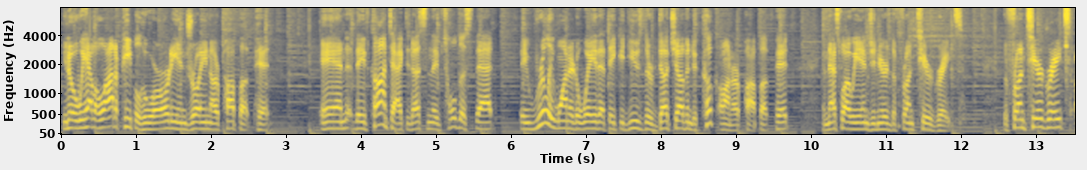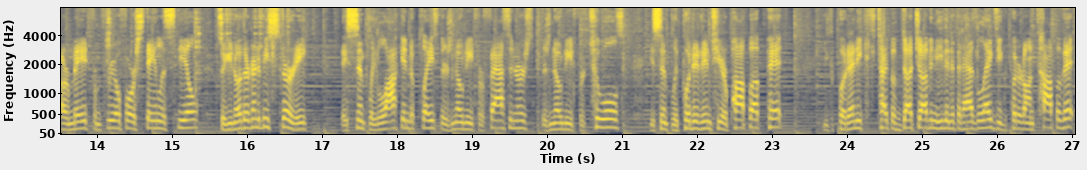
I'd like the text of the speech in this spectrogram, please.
You know, we have a lot of people who are already enjoying our pop-up pit, and they've contacted us and they've told us that they really wanted a way that they could use their Dutch oven to cook on our pop-up pit, and that's why we engineered the Frontier Grates. The Frontier Grates are made from 304 stainless steel, so you know they're gonna be sturdy. They simply lock into place. There's no need for fasteners. There's no need for tools. You simply put it into your pop-up pit. You can put any type of Dutch oven, even if it has legs, you can put it on top of it.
